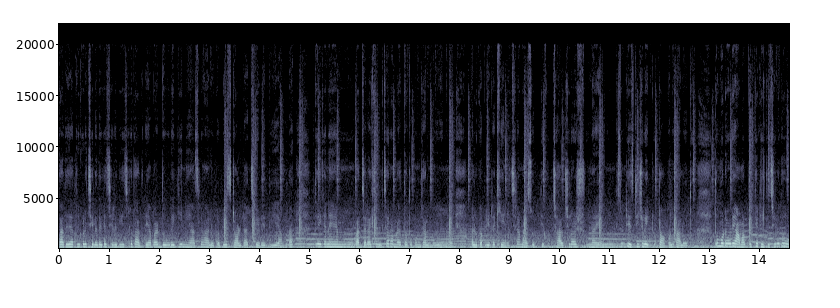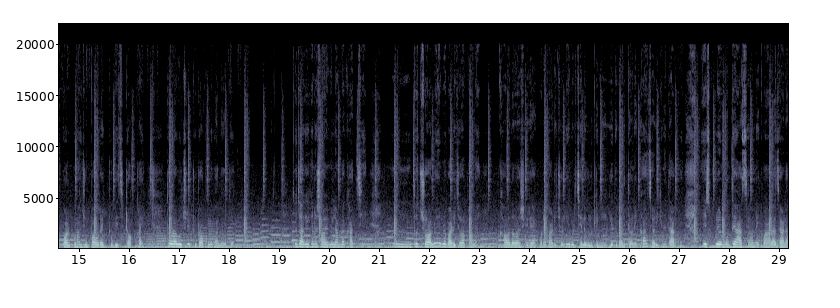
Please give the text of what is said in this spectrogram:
তাড়াতাড়ি তাড়াতাড়ি করে ছেলেদেরকে ছেড়ে দিয়েছিল। তাড়াতাড়ি আবার দৌড়ে গিয়ে নিয়ে আসলাম আলু কাবলির স্টলটা ছেড়ে দিয়ে আমরা। তো এখানে বাচ্চারা খেলছে আর আমরা ততক্ষণ ঝালমুড়ি মানে আলু কাবলিটা খেয়ে নিচ্ছিলাম। আর সত্যি খুব ঝাল ছিল আর মানে ভীষণ টেস্টি ছিল। একটু টক হলে ভালো হতো। তো মোটামুটি আমার পক্ষে ঠিকই ছিল। তো কল্পনা, জুম্পা ওরা একটু বেশি টক খায়। তো ওরা বলছিল একটু টক হলে ভালো হতো। তো যাকে, এখানে সবাই মিলে আমরা খাচ্ছি। তো চলো এবার বাড়ি যাওয়ার পালা। খাওয়া দাওয়া সেরে একবারে বাড়ি চলি এবার ছেলেগুলোকে নিয়ে গিয়ে তো বাড়িতে অনেক কাজ। আর এখানে দেখো স্কুলের মধ্যে আসে অনেক মারা যারা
